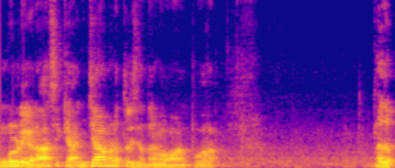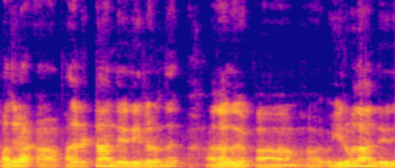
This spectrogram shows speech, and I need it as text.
உங்களுடைய ராசிக்கு அஞ்சாம் இடத்துல சந்திர பகவான் போகிறார் அது பதினா பதினெட்டாம் தேதியிலிருந்து அதாவது இருபதாம் தேதி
